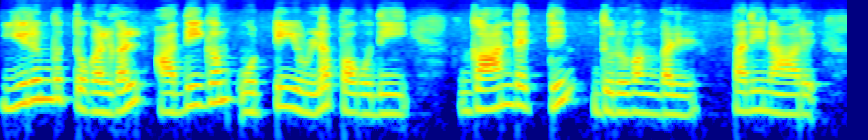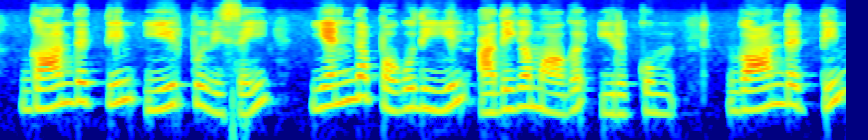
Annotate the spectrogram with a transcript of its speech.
இரும்பு துகள்கள் அதிகம் ஒட்டியுள்ள பகுதி. காந்தத்தின் துருவங்கள். பதினாறு. காந்தத்தின் ஈர்ப்பு விசை எந்த பகுதியில் அதிகமாக இருக்கும்? காந்தத்தின்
